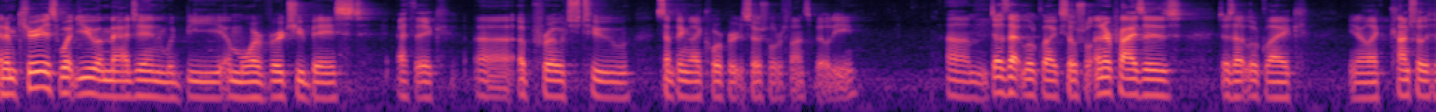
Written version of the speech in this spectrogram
And I'm curious what you imagine would be a more virtue based ethic uh, approach to something like corporate social responsibility. Um, does that look like social enterprises? Does that look like you know like conscious,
